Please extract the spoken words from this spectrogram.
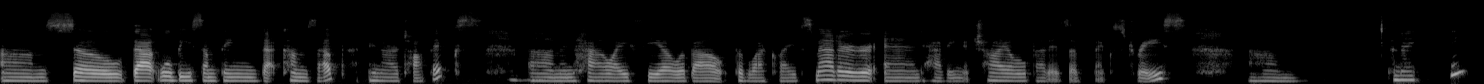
Um, so that will be something that comes up in our topics mm-hmm. um, and how I feel about the Black Lives Matter and having a child that is of mixed race. Um, and I think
